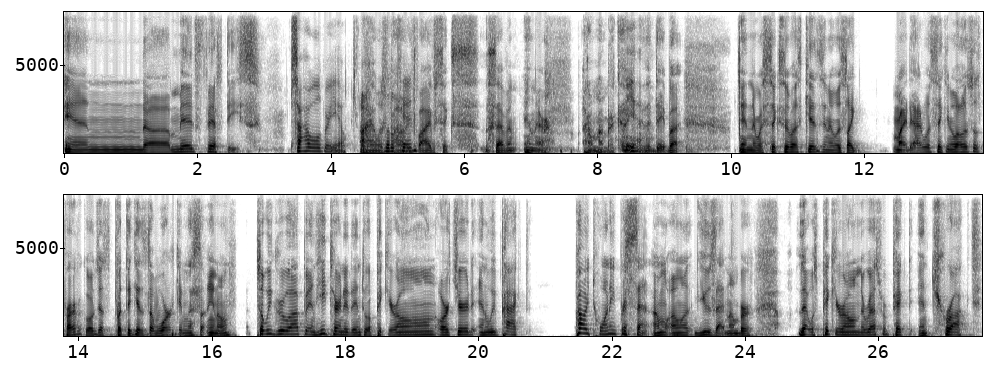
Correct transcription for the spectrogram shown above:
in the mid 50s. So, how old were you? I was Little probably kid? five, six, seven in there. I don't remember Yeah. the date, but and there was six of us kids, and it was like my dad was thinking, well, this is perfect. We'll just put the kids to work in this, you know. So we grew up, and he turned it into a pick your own orchard, and we packed probably twenty percent. I'm, I'm gonna use that number. That was pick your own. The rest were picked and trucked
